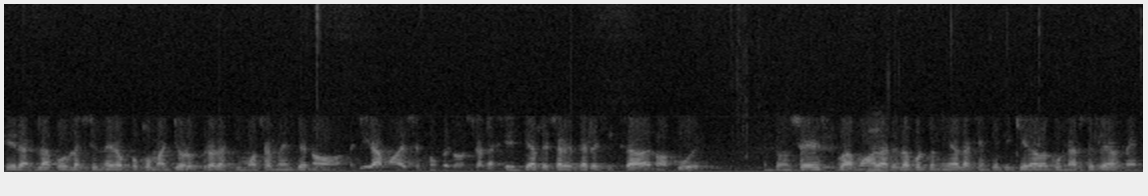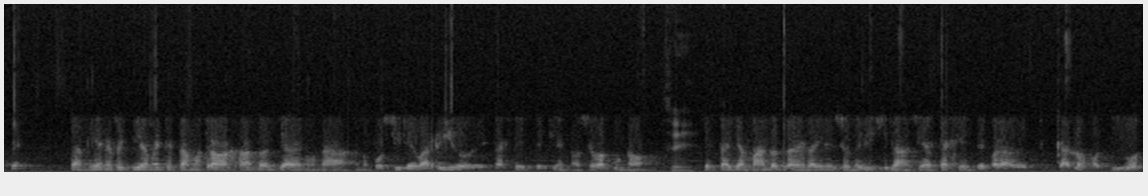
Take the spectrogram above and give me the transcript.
era la población era un poco mayor, pero lastimosamente no llegamos a ese número. O sea, la gente, a pesar de estar registrada, no acude. Entonces vamos a darle la oportunidad a la gente que quiera vacunarse realmente. También efectivamente estamos trabajando ya en, una, un posible barrido de esta gente que no se vacunó. Se está llamando a través de la Dirección de Vigilancia a esta gente para verificar los motivos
